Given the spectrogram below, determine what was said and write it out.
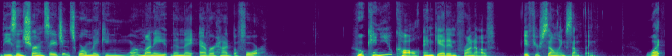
these insurance agents were making more money than they ever had before. Who can you call and get in front of if you're selling something? What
